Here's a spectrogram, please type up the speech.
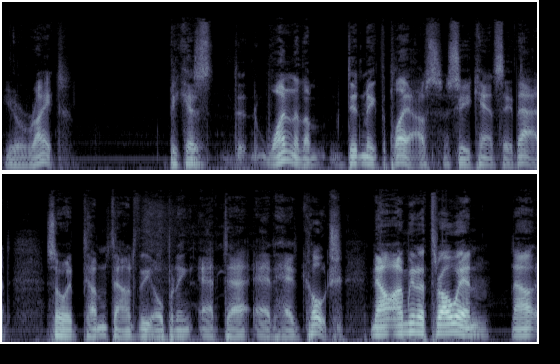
You're right. Because one of them did make the playoffs, so you can't say that. So it comes down to the opening at uh, at head coach. Now I'm going to throw in. Mm-hmm. Now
